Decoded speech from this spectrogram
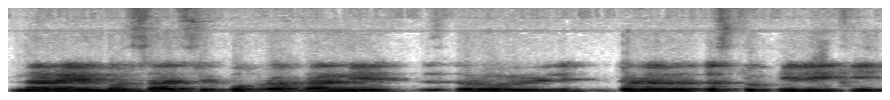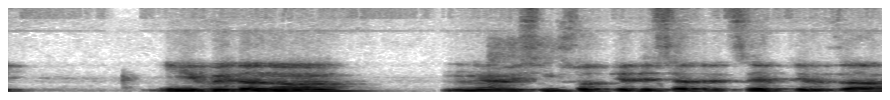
на реімбурсацію по програмі здоров'я доступні ліки і видано 850 рецептів за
